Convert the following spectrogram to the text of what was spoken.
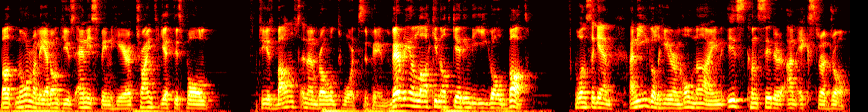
but normally I don't use any spin here, trying to get this ball to just bounce and then roll towards the pin. Very unlucky not getting the eagle, but once again, an eagle here on hole 9 is considered an extra drop.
